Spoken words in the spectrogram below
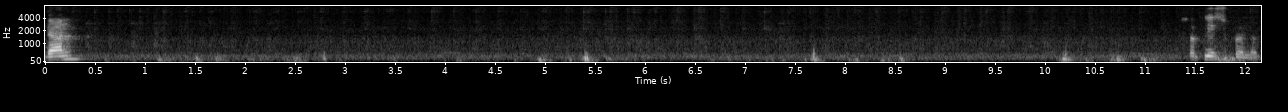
Done. So please scroll up.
